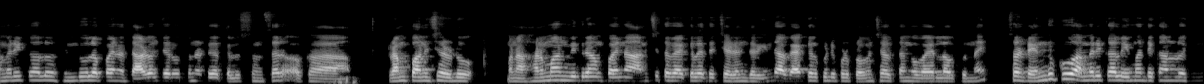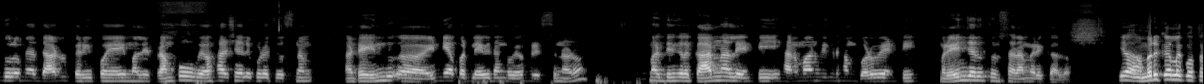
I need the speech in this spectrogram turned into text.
అమెరికాలో హిందువుల పైన దాడులు జరుగుతున్నట్టుగా తెలుస్తుంది సార్. ఒక ట్రంప్ అనుచరుడు మన హనుమాన్ విగ్రహం పైన అనుచిత వ్యాఖ్యలు అయితే చేయడం జరిగింది. ఆ వ్యాఖ్యలు కూడా ఇప్పుడు ప్రపంచవ్యాప్తంగా వైరల్ అవుతున్నాయి. సో అంటే ఎందుకు అమెరికాలో ఈ మధ్య కాలంలో హిందువుల మీద దాడులు పెరిగిపోయాయి? మళ్ళీ ట్రంప్ వ్యవహార శైలి కూడా చూస్తున్నాం. అంటే హిందూ ఆ, ఇండియా పట్ల ఏ విధంగా వ్యవహరిస్తున్నాడు మరి దీనికి గల కారణాలు ఏంటి హనుమాన్ విగ్రహం గొడవ ఏంటి మరి ఏం జరుగుతుంది సార్ అమెరికాలో? యా అమెరికాలో కొత్త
